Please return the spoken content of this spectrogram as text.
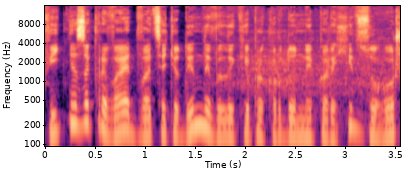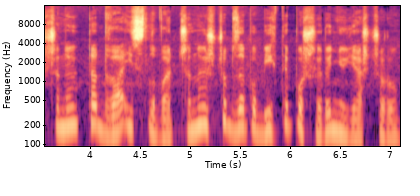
квітня закриває 21 невеликий прикордонний перехід з Угорщиною та два із Словаччиною, щоб запобігти поширенню ящуру.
